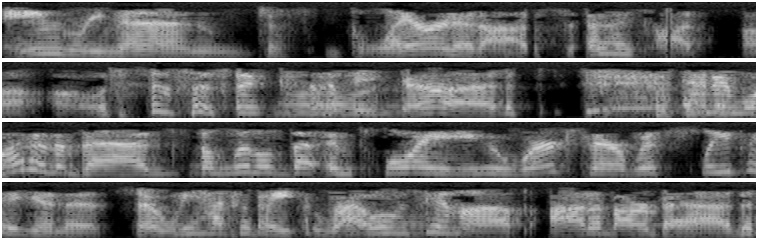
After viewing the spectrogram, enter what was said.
angry men just glared at us and I thought, uh oh, this isn't gonna Oh, be no. good. and in one of the beds, the little the employee who works there was sleeping in it. So we had to wake rouse him up out of our bed.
